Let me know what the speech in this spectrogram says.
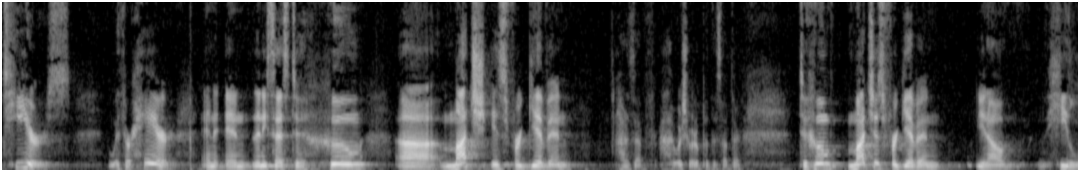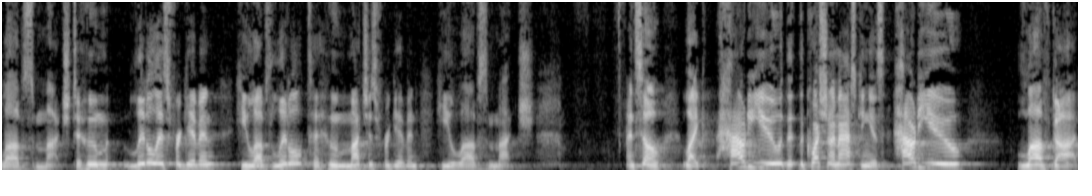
tears, with her hair. And, and then he says, To whom uh, much is forgiven. How does that? I wish I would have put this up there. To whom much is forgiven, you know, he loves much. To whom little is forgiven, he loves little. To whom much is forgiven, he loves much. And so, like, how do you, the, the, question I'm asking is, how do you love God?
